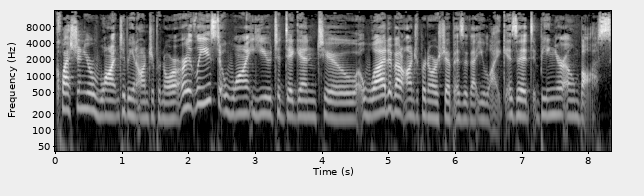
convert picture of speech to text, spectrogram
question your want to be an entrepreneur or at least want you to dig into what about entrepreneurship is it that you like? Is it being your own boss?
